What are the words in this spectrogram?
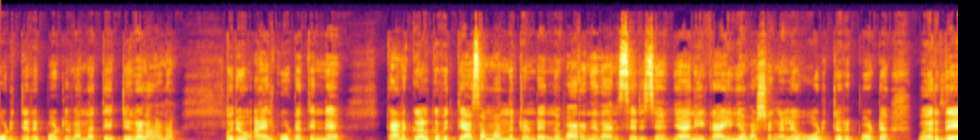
ഓഡിറ്റ് റിപ്പോർട്ടിൽ വന്ന തെറ്റുകളാണ്. ഒരു അയൽക്കൂട്ടത്തിന്റെ കണക്കുകൾക്ക് വ്യത്യാസം വന്നിട്ടുണ്ടെന്ന് പറഞ്ഞതനുസരിച്ച് ഞാൻ ഈ കഴിഞ്ഞ വർഷങ്ങളിലെ ഓഡിറ്റ് റിപ്പോർട്ട് വെറുതെ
